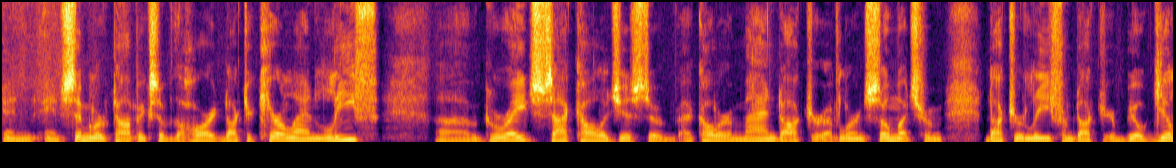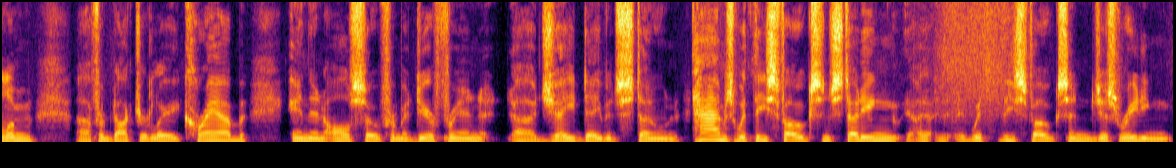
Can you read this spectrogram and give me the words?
and, and similar topics of the heart. Dr. Caroline Leaf uh, great psychologist. I call her a mind doctor. I've learned so much from Dr. Leaf, from Dr. Bill Gillham, uh, from Dr. Larry Crabb, and then also from a dear friend, uh, J. David Stone. Times with these folks and studying uh, with these folks and just reading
